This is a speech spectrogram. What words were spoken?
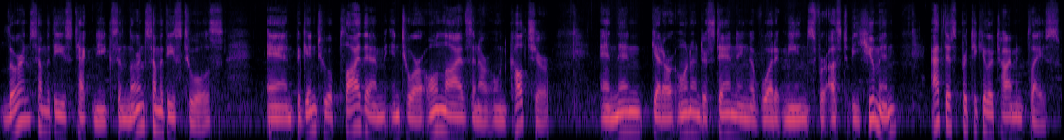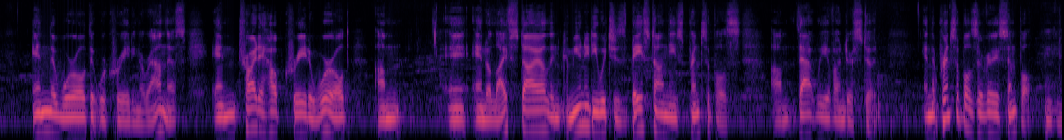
learn some of these techniques and learn some of these tools and begin to apply them into our own lives and our own culture and then get our own understanding of what it means for us to be human at this particular time and place in the world that we're creating around us and try to help create a world um, and a lifestyle and community which is based on these principles um, that we have understood. And the principles are very simple. Mm-hmm.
